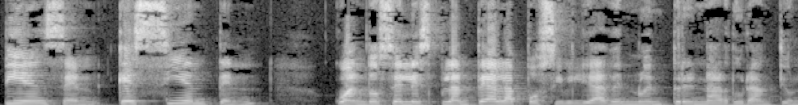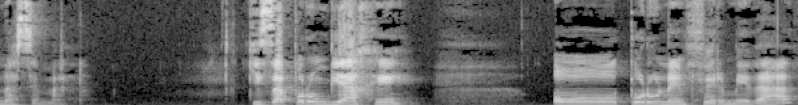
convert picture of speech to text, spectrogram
piensen qué sienten cuando se les plantea la posibilidad de no entrenar durante una semana. Quizá por un viaje o por una enfermedad.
